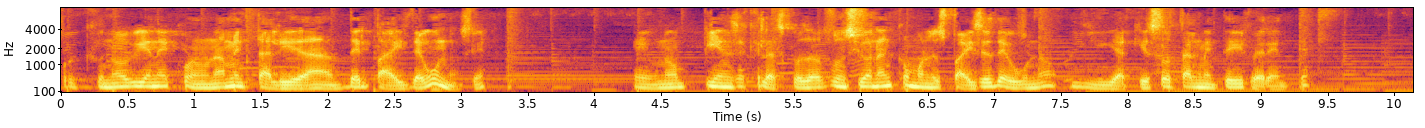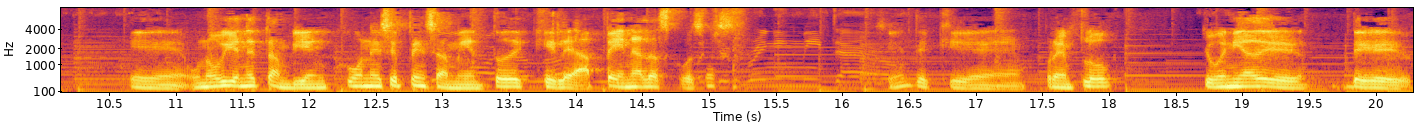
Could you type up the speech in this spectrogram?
porque uno viene con una mentalidad del país de uno, ¿sí? uno piensa que las cosas funcionan como en los países de uno y aquí es totalmente diferente eh, uno viene también con ese pensamiento de que le da pena las cosas, de que, por ejemplo, yo venía de, de,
